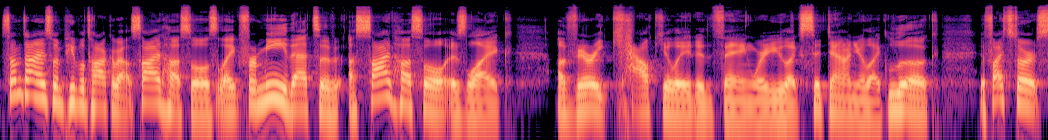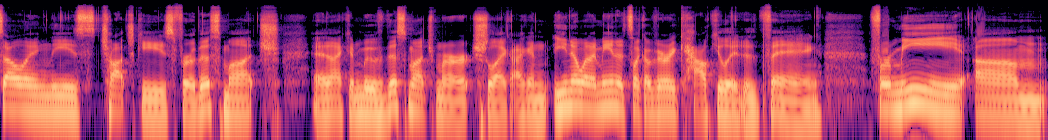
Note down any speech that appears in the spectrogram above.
sometimes when people talk about side hustles like for me that's a, a side hustle is like a very calculated thing where you like sit down you're like look if i start selling these tchotchkes for this much and i can move this much merch like i can you know what i mean it's like a very calculated thing for me um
